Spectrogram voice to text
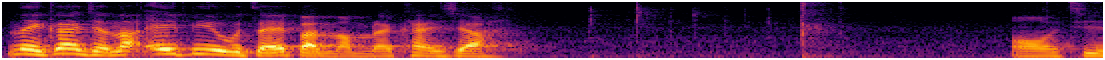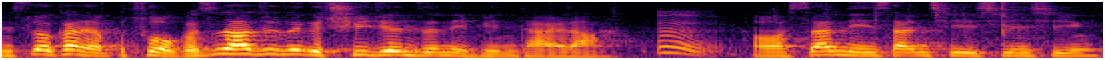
那你刚才讲到 A B 五窄板嘛，我们来看一下。哦，锦硕看起来不错，可是它就是一个区间整理平台啦。嗯。哦，三零三七星星，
